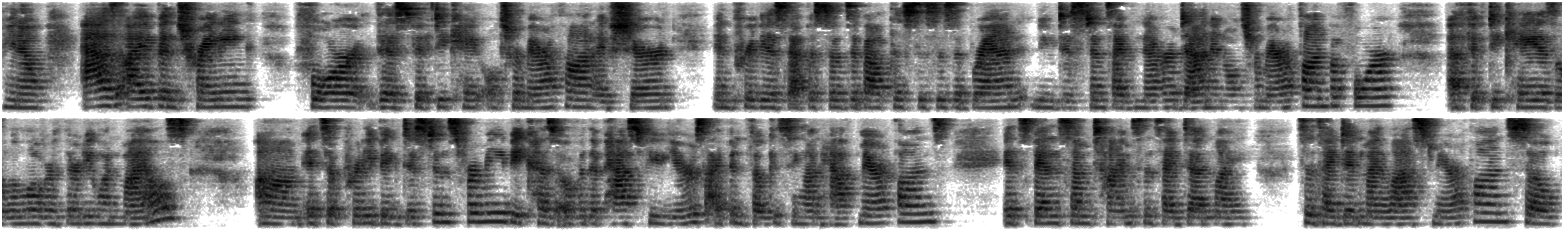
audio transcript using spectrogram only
you know, as I've been training for this 50K ultra marathon, I've shared in previous episodes about this. This is a brand new distance. I've never done an ultra marathon before. A 50K is a little over 31 miles. Um, it's a pretty big distance for me because over the past few years, I've been focusing on half marathons. It's been some time since I've done my since I did my last marathon. So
